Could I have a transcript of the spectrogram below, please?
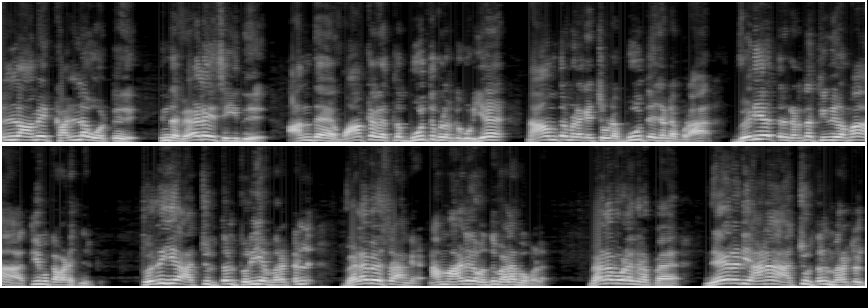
எல்லாமே கள்ள ஓட்டு. இந்த வேலையை செய்து அந்த வாக்ககத்துல பூத்துக்குள்ள இருக்கக்கூடிய நாம் தமிழக கட்சியோட பூத் ஏஜெண்டா பூரா வெளியேற்றின கடத்துல தீவிரமா திமுக அடைச்சிருக்கு பெரிய அச்சுறுத்தல் பெரிய மிரட்டல் விலை பேசுறாங்க. நம்ம ஆளுக வந்து விலை போகல. விலை போகலைங்கிறப்ப நேரடியான அச்சுறுத்தல் மிரட்டல்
